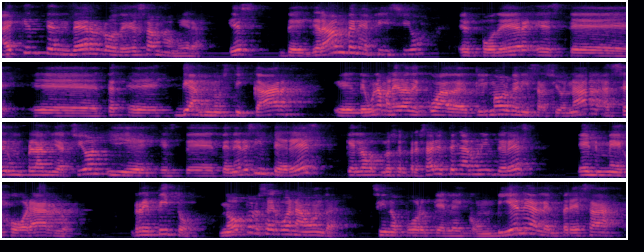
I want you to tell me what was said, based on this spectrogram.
hay que entenderlo de esa manera. Es de gran beneficio el poder este, eh, eh, diagnosticar eh, de una manera adecuada el clima organizacional, hacer un plan de acción y este, tener ese interés, que los empresarios tengan un interés en mejorarlo. Repito, no por ser buena onda, sino porque le conviene a la empresa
